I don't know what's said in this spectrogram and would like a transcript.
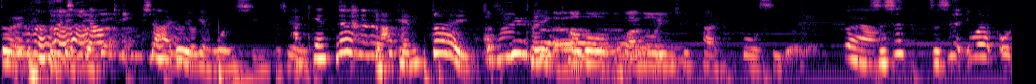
对，对，这样听下来就有点温馨，而且阿 Ken，阿 Ken，对，就是可以透过观落音去看过世的人。对啊，只是只是因为我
